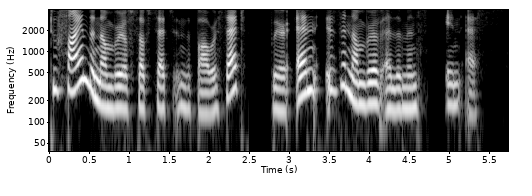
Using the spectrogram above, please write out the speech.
to find the number of subsets in the power set, where n is the number of elements in S.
